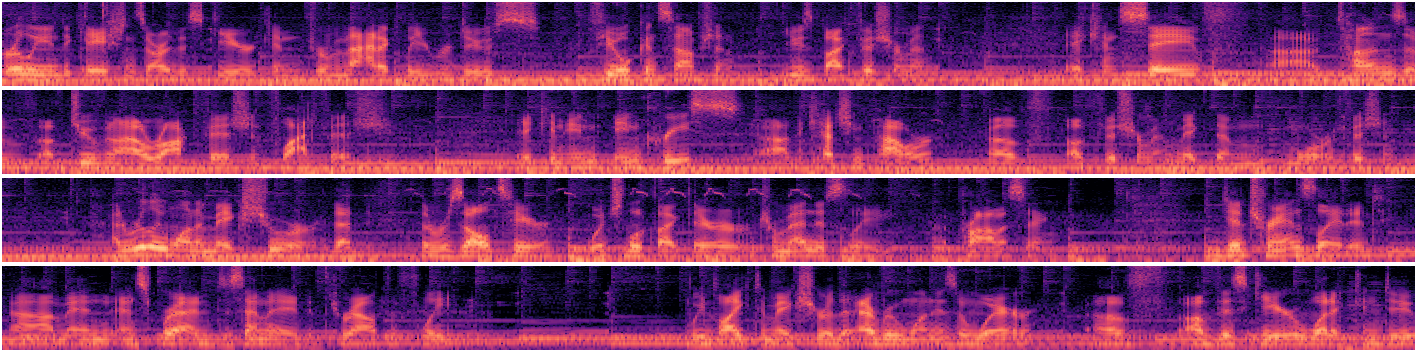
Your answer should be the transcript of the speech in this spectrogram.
Early indications are this gear can dramatically reduce fuel consumption used by fishermen. It can save uh, tons of, of, juvenile rockfish and flatfish. It can in increase uh, the catching power of, of fishermen, make them more efficient. I really want to make sure that the results here, which look like they're tremendously uh, promising, get translated um, and, and spread, disseminated throughout the fleet. We'd like to make sure that everyone is aware of, of this gear, what it can do,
